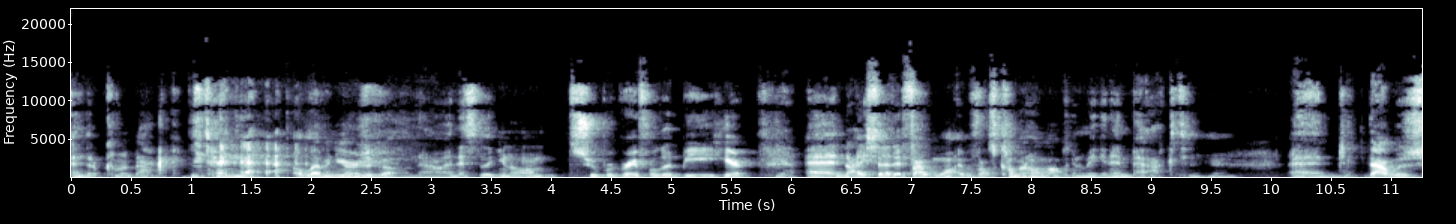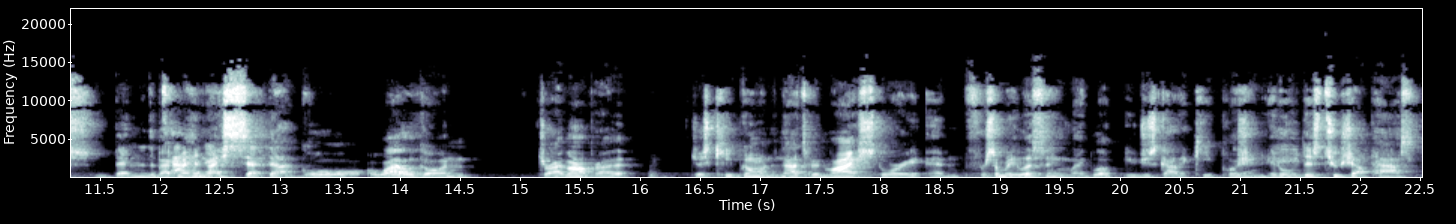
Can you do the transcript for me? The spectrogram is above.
ended up coming back 10, 11 years ago now. And it's the, you know, I'm super grateful to be here. Yeah. And I said, if I want, if I was coming home, I was going to make an impact. Mhm. And that was then in the back of my head. And I set that goal a while ago and drive on private. Just keep going. And that's been my story. And for somebody listening, like, look, you just got to keep pushing. It'll, this too shall pass.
